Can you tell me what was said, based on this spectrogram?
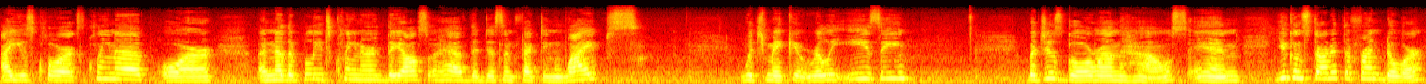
I use Clorox cleanup or another bleach cleaner. They also have the disinfecting wipes, which make it really easy. but just go around the house and you can start at the front door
